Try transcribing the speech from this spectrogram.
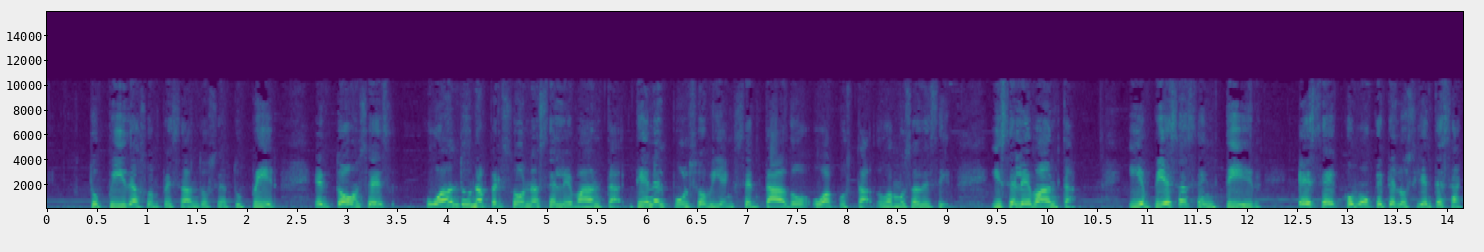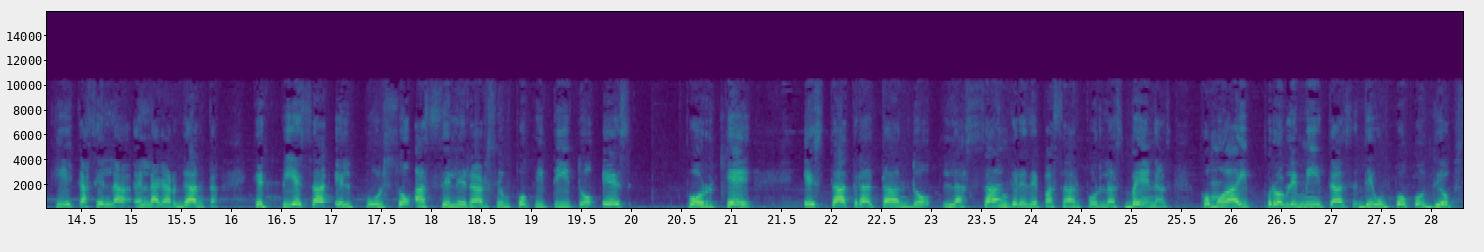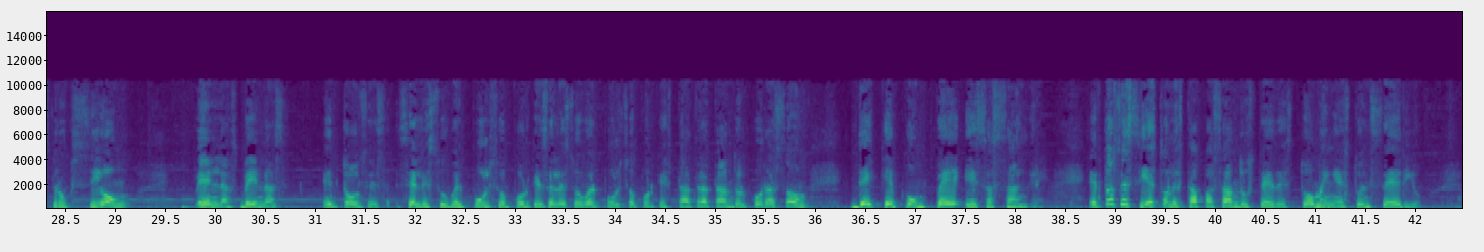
tupidas o empezándose a tupir. Entonces, cuando una persona se levanta, tiene el pulso bien, sentado o acostado, vamos a decir, y se levanta y empieza a sentir ese como que te lo sientes aquí, casi en la, en la garganta, que empieza el pulso a acelerarse un poquitito, es porque está tratando la sangre de pasar por las venas. Como hay problemitas de un poco de obstrucción, en las venas, entonces se le sube el pulso. ¿Por qué se le sube el pulso? Porque está tratando el corazón de que pompee esa sangre. Entonces, si esto le está pasando a ustedes, tomen esto en serio.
